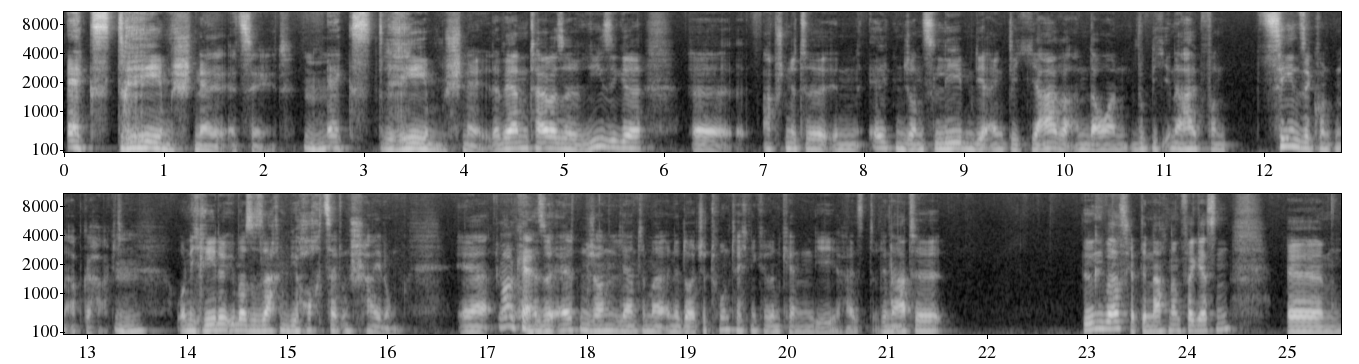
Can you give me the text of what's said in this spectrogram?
extrem schnell erzählt. Extrem schnell. Da werden teilweise riesige äh, Abschnitte in Elton Johns Leben, die eigentlich Jahre andauern, wirklich innerhalb von zehn Sekunden abgehakt. Und ich rede über so Sachen wie Hochzeit und Scheidung. Er, Okay. Also Elton John lernte mal eine deutsche Tontechnikerin kennen, die heißt Renate irgendwas, ich habe den Nachnamen vergessen. Ähm,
